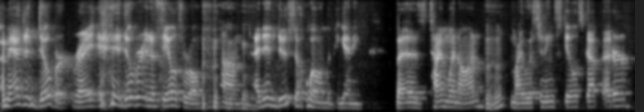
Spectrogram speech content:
imagine Dilbert, right? Dilbert in a sales role. Um, I didn't do so well in the beginning, but as time went on, mm-hmm. my listening skills got better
